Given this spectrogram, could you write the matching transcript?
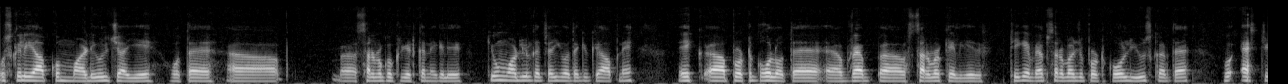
उसके लिए आपको मॉड्यूल चाहिए होता है सर्वर को क्रिएट करने के लिए। क्यों मॉड्यूल का चाहिए होता है? क्योंकि आपने एक प्रोटोकॉल होता है वेब सर्वर के लिए। ठीक है वेब सर्वर जो प्रोटोकॉल यूज़ करता है, वो एच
